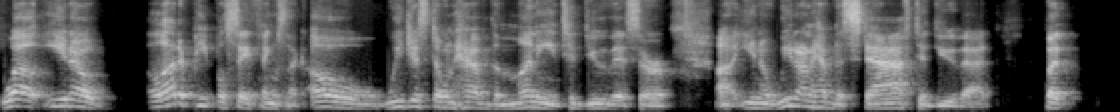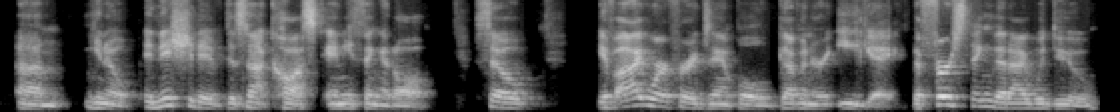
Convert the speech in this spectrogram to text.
Well, you know, a lot of people say things like, "Oh, we just don't have the money to do this," or, uh, "You know, we don't have the staff to do that." But um, you know, initiative does not cost anything at all. So, if I were, for example, Governor Ige, the first thing that I would do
